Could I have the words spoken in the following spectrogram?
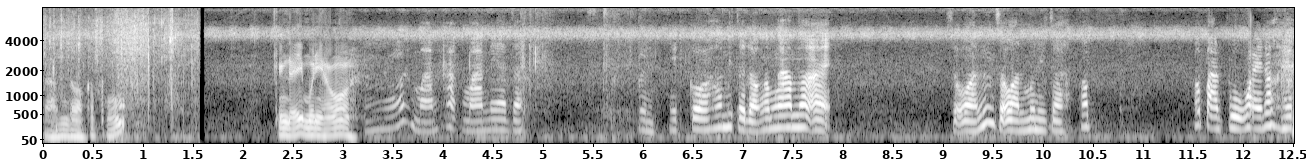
สามดอกครับผมจังไดมื้อนี้เฮาอะโอ้ยหมานคักหมานแน่จ้ะเป็นเห็ดกอเขามีแต่ดอกงามๆเนาะไอ้สวรรค์สวรรค์มื้อนี้จ้ะเขาเขาปานปลูกไว้เนาะเห็ด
